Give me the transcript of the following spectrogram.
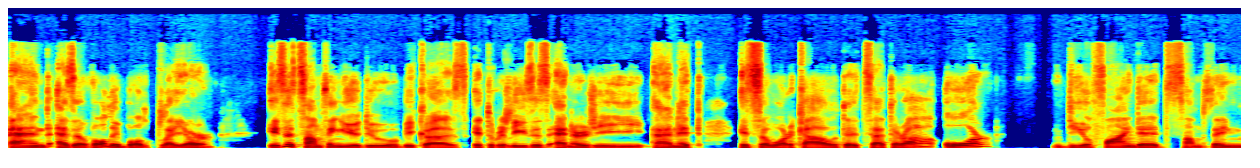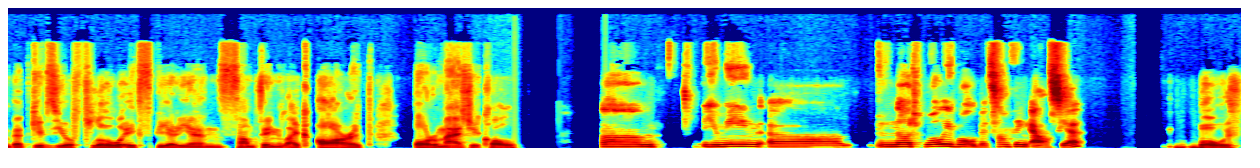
And as a volleyball player, is it something you do because it releases energy and it it's a workout, etc., or do you find it something that gives you a flow experience, something like art or magical? Um, you mean uh, not volleyball, but something else, yeah? Both.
